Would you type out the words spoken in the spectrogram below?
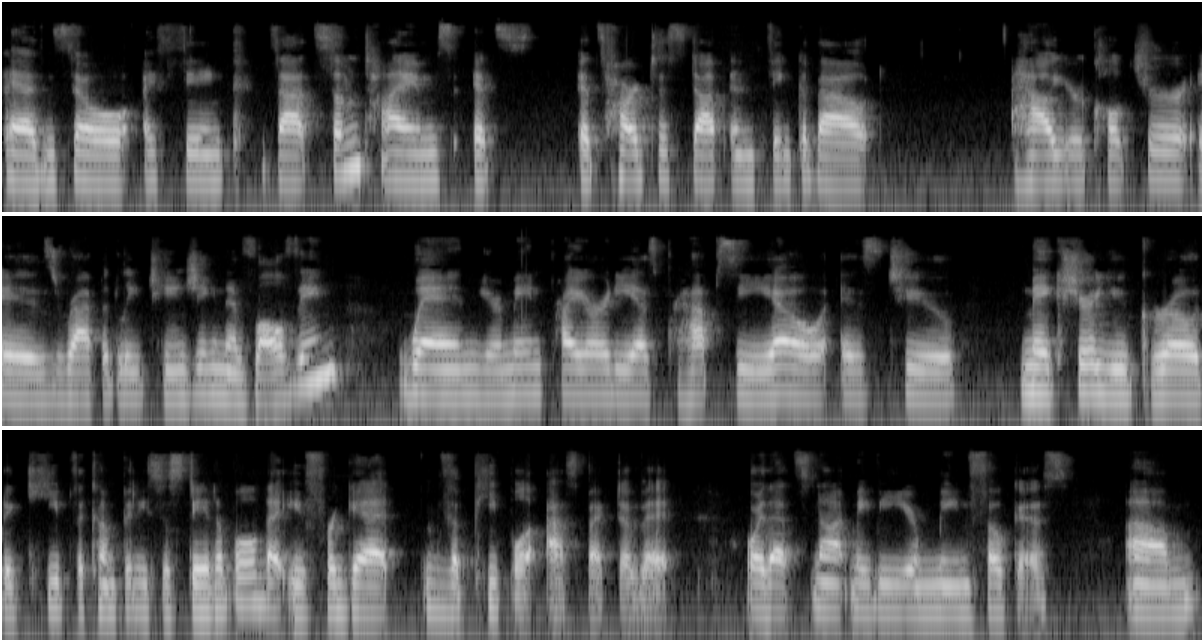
and so I think that sometimes it's it's hard to stop and think about how your culture is rapidly changing and evolving when your main priority as perhaps CEO is to make sure you grow to keep the company sustainable that you forget the people aspect of it or that's not maybe your main focus um,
